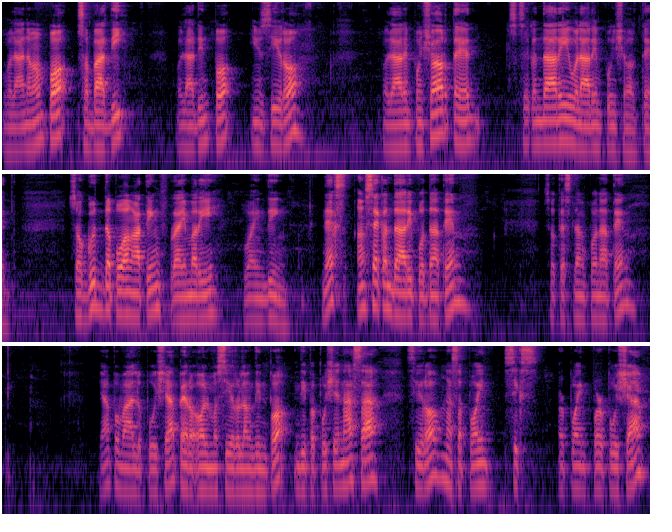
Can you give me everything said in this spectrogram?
Wala naman po sa body. Wala din po yung zero. Wala rin pong shorted. Sa secondary, wala rin pong shorted. So, good na po ang ating primary winding. Next, ang secondary po natin. So, test lang po natin. Yan, pumalo po siya. Pero almost zero lang din po. Hindi pa po siya nasa zero. Nasa 0.6 or 0.4 po siya.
